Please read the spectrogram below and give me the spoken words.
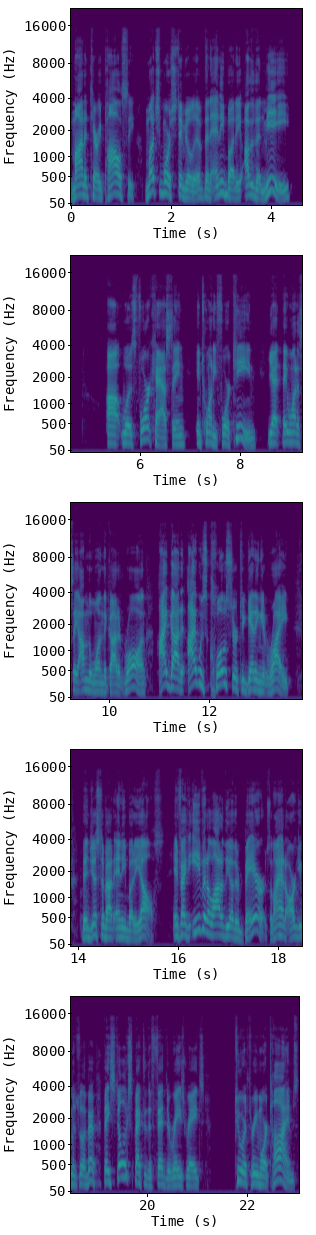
monetary policy, much more stimulative than anybody other than me uh, was forecasting in 2014. Yet they want to say I'm the one that got it wrong. I got it. I was closer to getting it right than just about anybody else. In fact, even a lot of the other bears, and I had arguments with the bears, they still expected the Fed to raise rates two or three more times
